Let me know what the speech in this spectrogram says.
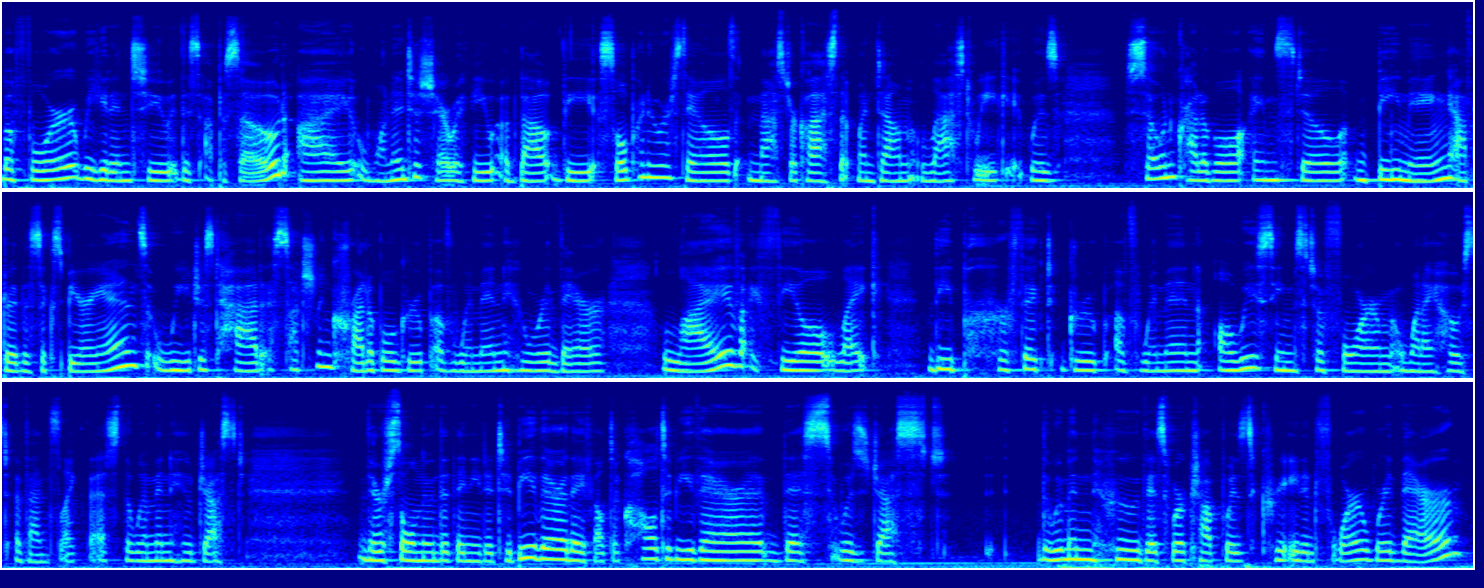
Before we get into this episode, I wanted to share with you about the Soulpreneur Sales Masterclass that went down last week. It was so incredible. I'm still beaming after this experience. We just had such an incredible group of women who were there live. I feel like the perfect group of women always seems to form when I host events like this. The women who just their soul knew that they needed to be there, they felt a call to be there. This was just the women who this workshop was created for were there.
